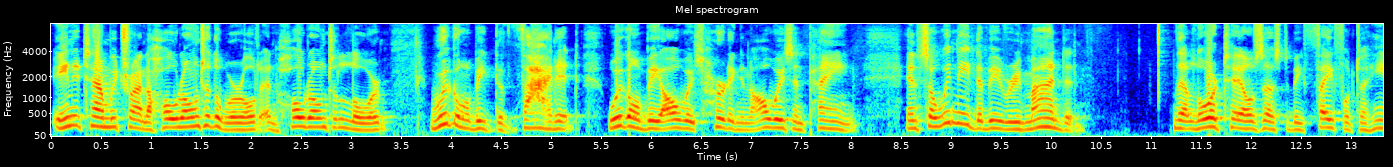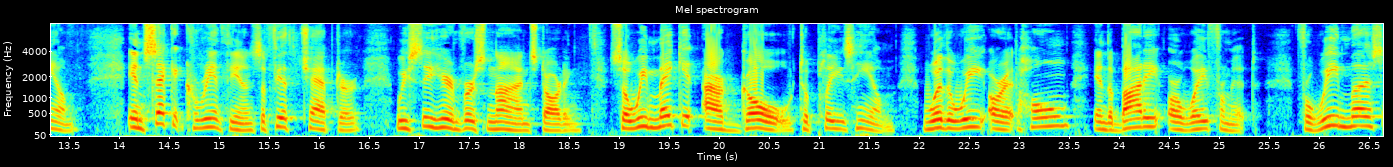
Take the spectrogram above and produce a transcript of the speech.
Anytime we're trying to hold on to the world and hold on to the Lord, we're going to be divided. We're going to be always hurting and always in pain. And so we need to be reminded that Lord tells us to be faithful to Him. In 2 Corinthians, the fifth chapter, we see here in verse 9 starting, So we make it our goal to please Him, whether we are at home in the body or away from it. For we must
